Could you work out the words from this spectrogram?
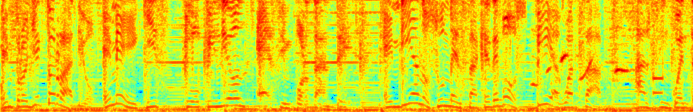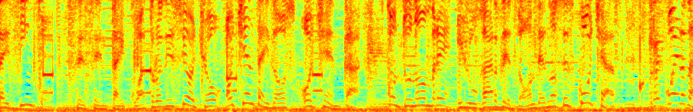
En Proyecto Radio MX, tu opinión es importante. Envíanos un mensaje de voz vía WhatsApp al 55 64 18 82 80 con tu nombre y lugar de donde nos escuchas. Recuerda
